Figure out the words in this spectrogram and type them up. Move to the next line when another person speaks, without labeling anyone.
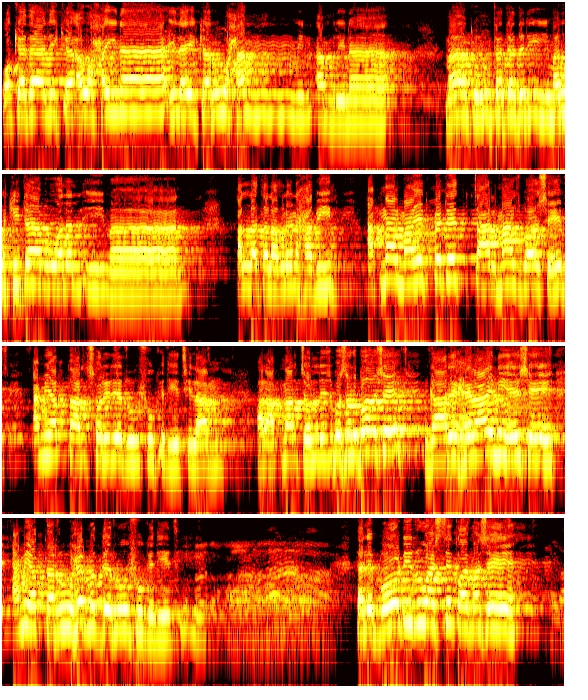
وكذلك أوحينا إليك روحا من أمرنا ما كنت تدري ما الكتاب ولا الإيمان আল্লাহ তালা বলেন হাবিব আপনার মায়ের পেটে চার মাস বয়সে আমি আপনার শরীরে রূহ ফুকে দিয়েছিলাম আর আপনার চল্লিশ বছর বয়সে গাড়ে হেরায় নিয়ে এসে আমি আপনার রুহের মধ্যে রু ফুকে দিয়েছি তাহলে বডির রু আসছে কয় মাসে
